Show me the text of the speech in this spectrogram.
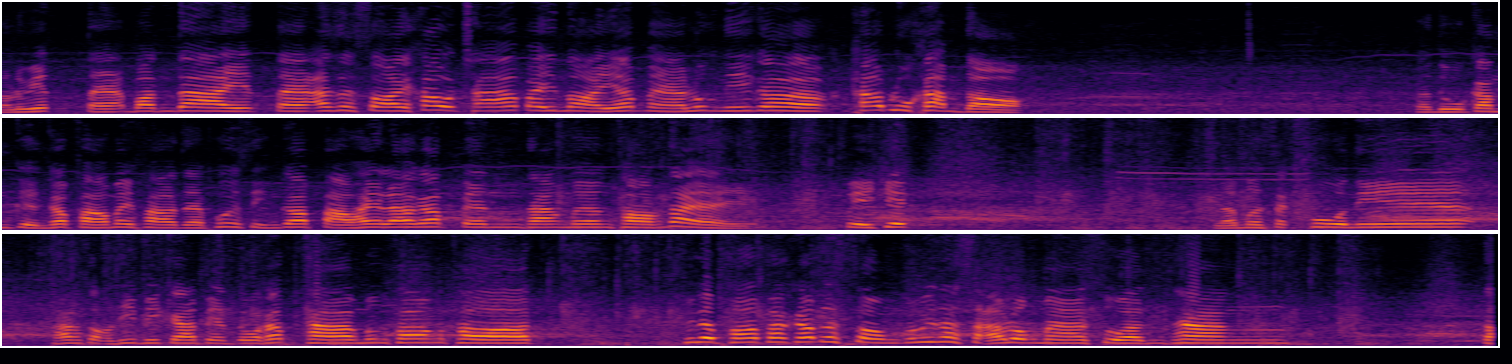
กรวิทแตะบอลได้ แต่อัสซอยเข้าช้าไปหน่อยครับแหมลูกนี้ก็ข้ามลูกข้ามดอกก็ดูกำกึ่งครับฟาวไม่ฟาวแต่ผู้ตัดสินก็เป่าให้แล้วครับเป็นทางเมืองทองได้ฟรีคิก แล้วเมื่อสักครู่นี้ทางสองทีมมีการเปลี่ยนตัวครับทางเมืองทองถอดฟิลพอปครับแล้วส่งกวิทยาลงมาส่วนทาง ต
